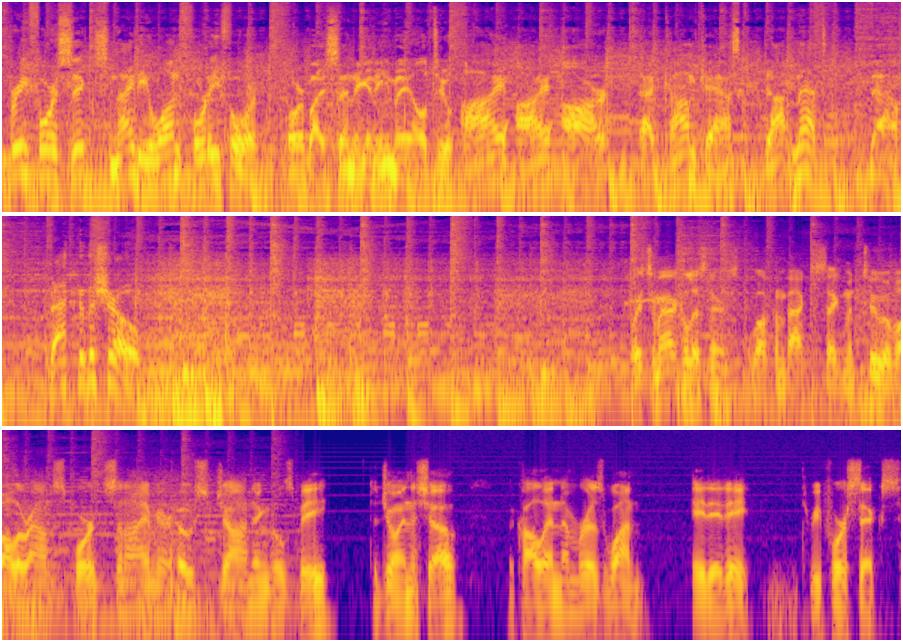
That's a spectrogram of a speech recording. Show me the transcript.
346 9144. Or by sending an email to IIR at Comcast.net. Now, back to the show. Voice America listeners, welcome back to segment two of All Around Sports, and I am your host, John Inglesby. To join the show, the call in number is 1 888 346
